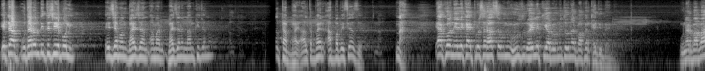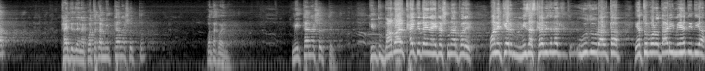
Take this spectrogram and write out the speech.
এটা উদাহরণ দিতে যেয়ে বলি। এই যেমন ভাইজান, আমার ভাইজানের নাম কি যেন? আলতাফ ভাই। আলতাফ ভাইয়ের আব্বা বেঁচে আছে? না। এখন এলাকায় প্রচার হচ্ছে, উনি হুজুর হইলে কি হবে? উনি তো ওনার বাপের খাইতে দেয় না। ওনার বাবার খাইতে দেয় না। কথাটা মিথ্যা না সত্য? কথা কয় না। মিথ্যা না সত্য? কিন্তু বাবার খাইতে দেয় না, এটা শোনার পরে অনেকের মিজাজ খারাপ না? হুজুর আলতাফ, এত বড় দাড়ি মেহেদি দিয়া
